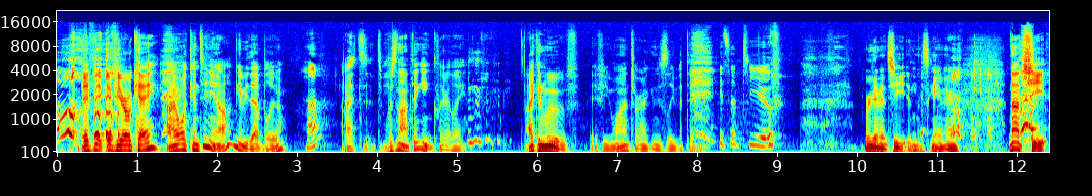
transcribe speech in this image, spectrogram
Oh! If if you're okay, I will continue. I'll give you that blue. Huh? I t- was not thinking clearly. I can move if you want, or I can just leave it there. It's up to you. We're gonna cheat in this game here. Not cheat,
